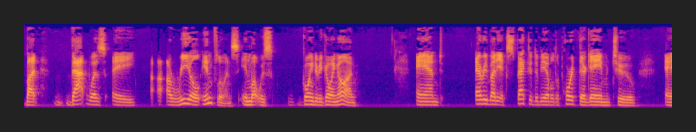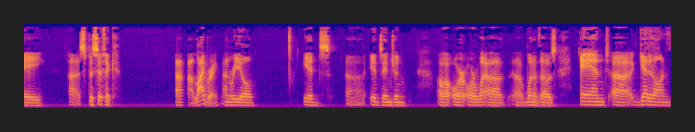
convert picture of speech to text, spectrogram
but that was a, a real influence in what was going to be going on. And everybody expected to be able to port their game to a, uh, specific uh, library, Unreal, IDS, uh, IDS engine, or or, or uh, uh, one of those, and uh, get it on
